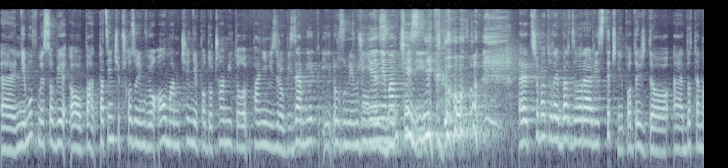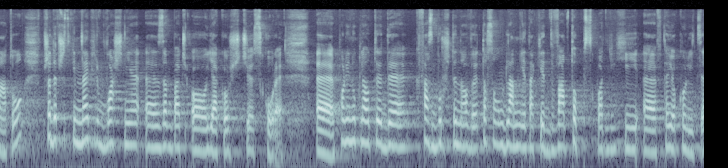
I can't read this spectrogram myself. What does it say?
E, Nie mówmy sobie o. pa- Pacjenci przychodzą i mówią: O, mam cienie pod oczami, to pani mi zrobi zabieg i rozumiem, że Nie, one nie mam cieni. znikną. E, Trzeba tutaj bardzo realistycznie podejść do, e, do tematu. Przede wszystkim najpierw właśnie zadbać o jakość skóry. Polinukleotydy, kwas bursztynowy to są dla mnie takie dwa top składniki w tej okolicy,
